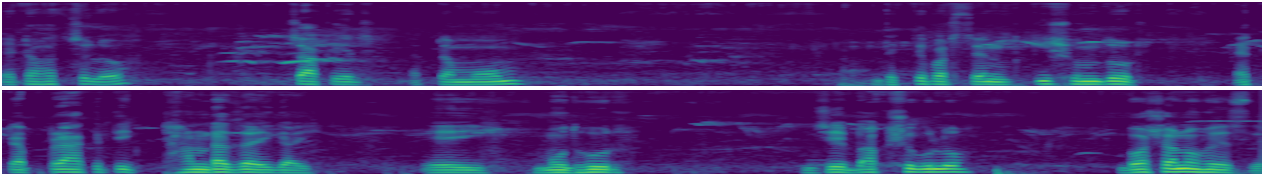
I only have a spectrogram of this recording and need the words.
এটা হচ্ছিল চাকের একটা মোম। দেখতে পাচ্ছেন কি সুন্দর একটা প্রাকৃতিক ঠান্ডা জায়গায় এই মধুর যে বাক্সগুলো বসানো হয়েছে।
